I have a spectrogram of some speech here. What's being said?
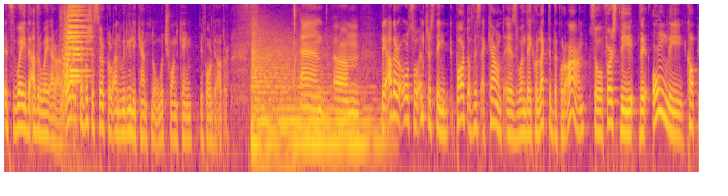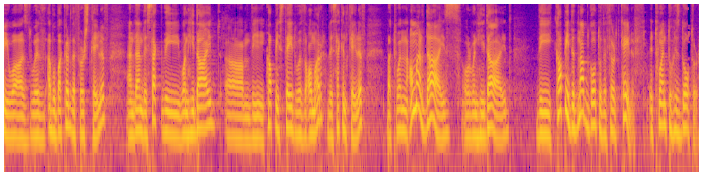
it's way the other way around? Or it's a vicious circle and we really can't know which one came before the other. And um, The other also interesting part of this account is when they collected the Quran. So first, the, the only copy was with Abu Bakr, the first caliph, and then the, sec- the when he died, um, the copy stayed with Umar, the second caliph. But when Umar dies, or when he died, the copy did not go to the third caliph. It went to his daughter,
